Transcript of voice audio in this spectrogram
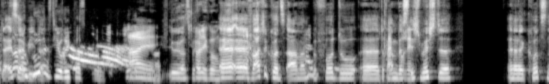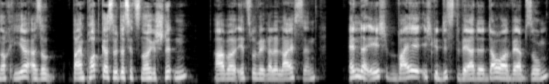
Da ist Das er ein wieder. gutes Yuri Cosplay. Hi. Juri. Entschuldigung. Äh, äh, warte kurz, Armand, bevor du äh, dran Kein bist. Problem. Ich möchte äh, kurz noch hier, also beim Podcast wird das jetzt neu geschnitten, aber jetzt, wo wir gerade live sind, ändere ich, weil ich gedisst werde, Dauerwerbsung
